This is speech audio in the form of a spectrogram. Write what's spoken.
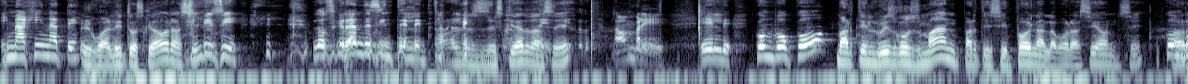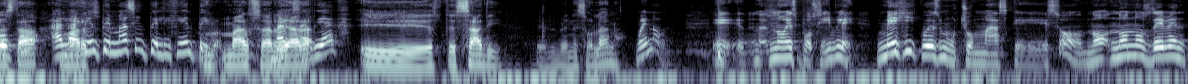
Imagínate. Igualitos que ahora, sí. Sí, sí. Los grandes intelectuales. De izquierda, sí. hombre, él convocó. Martín Luis Guzmán participó en la elaboración, sí. Convocó a la gente más inteligente. Marx Arriaga, Y este Sadi, el venezolano. Bueno, eh, no, es posible. México es mucho más que eso. No, no nos deben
